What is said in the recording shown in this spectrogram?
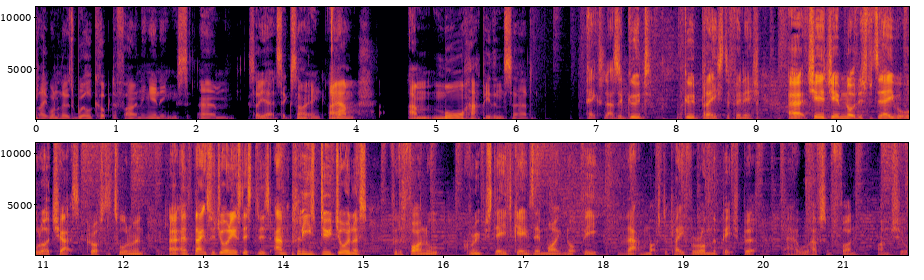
play one of those World Cup defining innings. Um, so yeah, it's exciting. I am I'm more happy than sad. Excellent. That's a good, good place to finish. Uh, cheers, Jim, not just for today, but all our chats across the tournament. Uh, and thanks for joining us, listeners. And please do join us for the final group stage games. There might not be that much to play for on the pitch, but uh, we'll have some fun, I'm sure.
